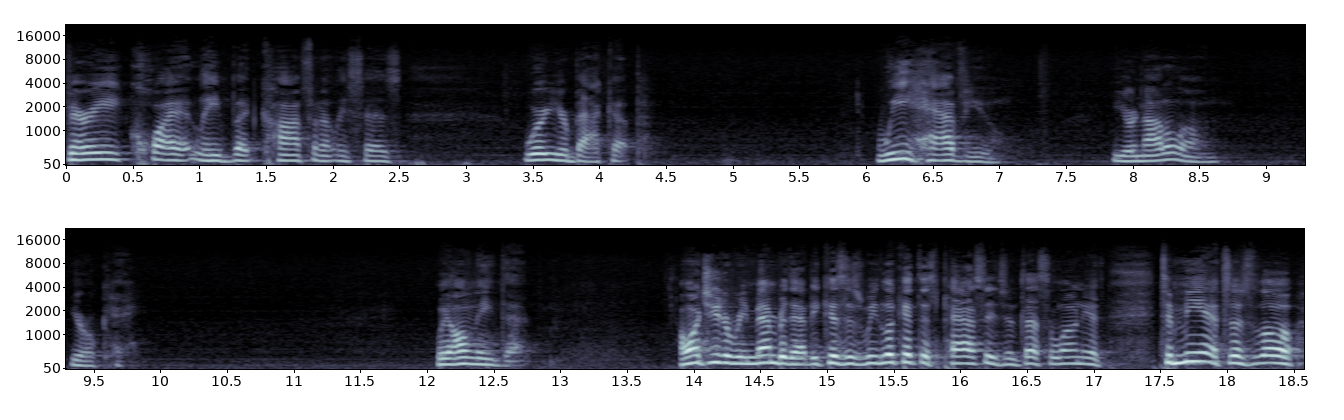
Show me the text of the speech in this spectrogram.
very quietly but confidently says, We're your backup. We have you. You're not alone. You're okay. We all need that. I want you to remember that because as we look at this passage in Thessalonians, to me it's as though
